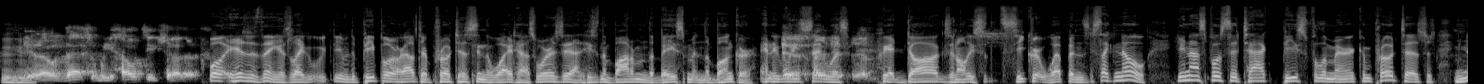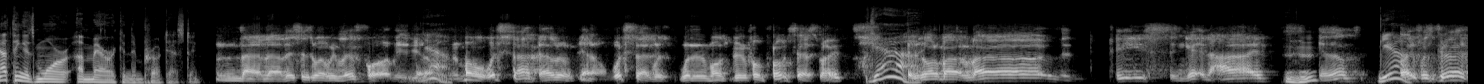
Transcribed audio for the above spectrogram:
Mm-hmm. You know, that's we helped each other. Well, here's the thing: it's like the people are out there protesting the White House. Where is he at? He's in the bottom of the basement in the bunker. And what he said was, yeah. we had dogs and all these secret weapons. It's like, no, you're not supposed to attack peaceful American protesters. Nothing is more American than protesting. No, no, this is what we live for. I mean, you know, Yeah. remember Woodstock? Don't, you know, Woodstock was one of the most beautiful protests, right? Yeah. It was all about love and peace and getting high. You know, Mm-hmm. Yeah. life was good.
